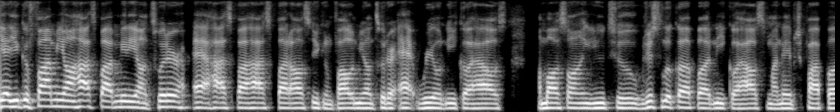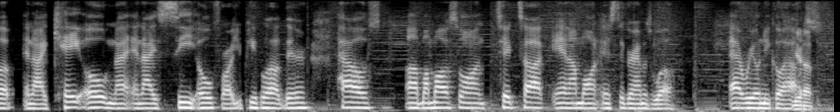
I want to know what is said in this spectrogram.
Yeah, you can find me on Hot Spot Media on Twitter at Hotspot Hotspot. Also, you can follow me on Twitter at Real Niko House. I'm also on YouTube. Just look up uh, Niko House. My name should pop up. And I K O, not N I C O for all you people out there. House. Um, I'm also on TikTok and I'm on Instagram as well at Real Niko House. Yep.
